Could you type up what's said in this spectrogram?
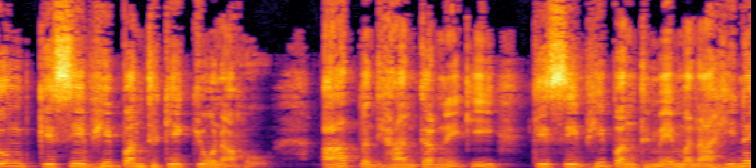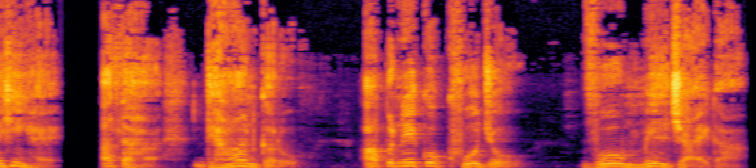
तुम किसी भी पंथ के क्यों ना हो? आत्म ध्यान करने की किसी भी पंथ में मनाही नहीं है। अतः ध्यान करो, अपने को खोजो, वो मिल जाएगा।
